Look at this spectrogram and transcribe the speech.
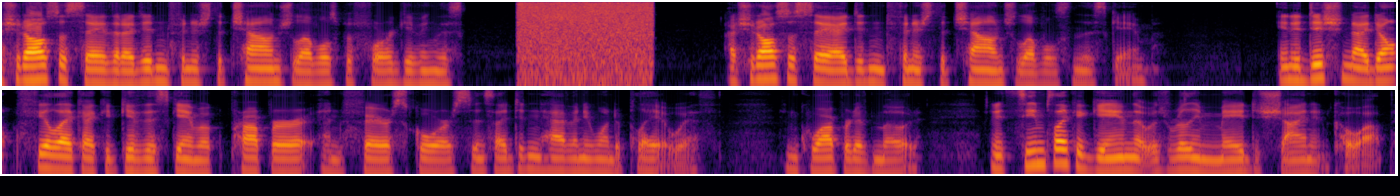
should also say that I didn't finish the challenge levels before giving this I should also say I didn't finish the challenge levels in this game. In addition, I don't feel like I could give this game a proper and fair score since I didn't have anyone to play it with in cooperative mode, and it seems like a game that was really made to shine in co op.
